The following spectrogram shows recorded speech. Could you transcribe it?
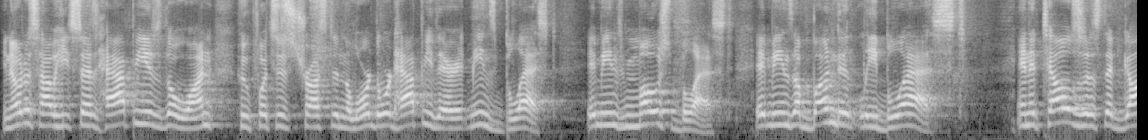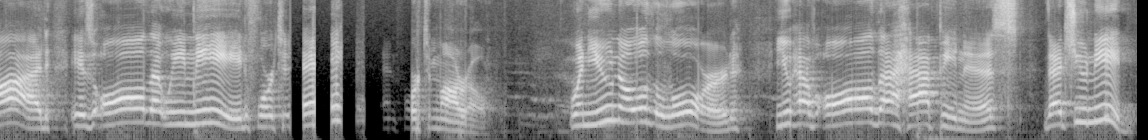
You notice how he says, Happy is the one who puts his trust in the Lord. The word happy there, it means blessed. It means most blessed. It means abundantly blessed. And it tells us that God is all that we need for today and for tomorrow. When you know the Lord, you have all the happiness that you need.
